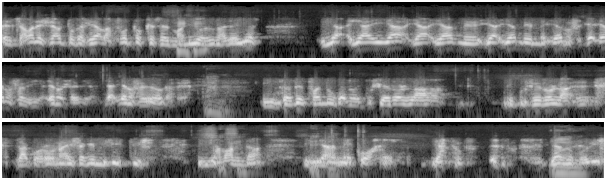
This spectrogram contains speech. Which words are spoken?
el chaval ese alto que hacía las fotos, que es el marido de una de ellas, y ya, ya, ya, ya, ya, me, ya, ya, me- ya no, ya, ya no sabía, ya no sabía, ya, ya no sabía lo que hacer. Y entonces fue cuando, cuando me pusieron la, me pusieron la, la corona esa que me hicisteis y la banda, y ya me coge, ya no, ya no, ya no Bueno. podía.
